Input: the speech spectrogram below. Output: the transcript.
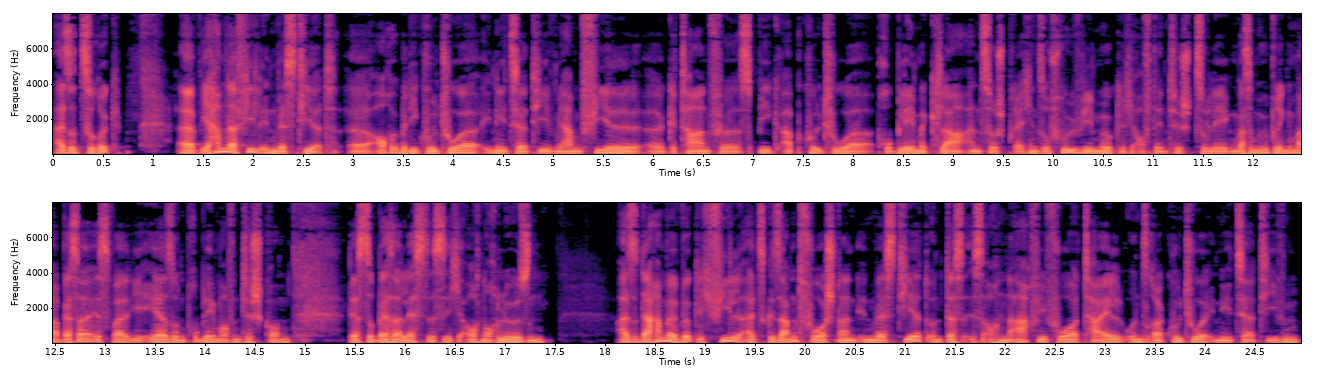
Also zurück. Äh, wir haben da viel investiert, äh, auch über die Kulturinitiativen. Wir haben viel äh, getan für Speak-up-Kultur, Probleme klar anzusprechen, so früh wie möglich auf den Tisch zu legen. Was im Übrigen immer besser ist, weil je eher so ein Problem auf den Tisch kommt, desto besser lässt es sich auch noch lösen. Also da haben wir wirklich viel als Gesamtvorstand investiert und das ist auch nach wie vor Teil unserer Kulturinitiativen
